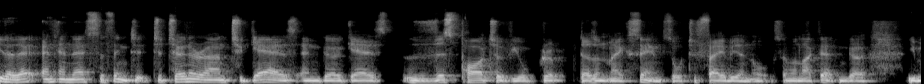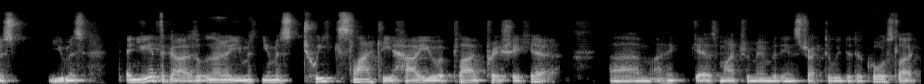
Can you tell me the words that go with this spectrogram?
you know that and, and that's the thing to, to turn around to Gaz and go Gaz this part of your grip doesn't make sense or to Fabian or someone like that and go you must you must and you get the guys no no you must you must tweak slightly how you apply pressure here. Um, I think Gaz might remember the instructor we did a course like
